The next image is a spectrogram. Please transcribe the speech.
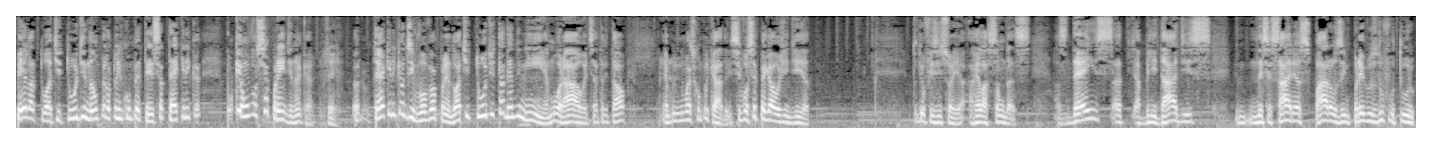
pela tua atitude, não pela tua incompetência técnica, porque um você aprende, né, cara? Sim. Técnica eu desenvolvo, eu aprendo. A atitude está dentro de mim, a moral, etc e tal. É muito mais complicado. E se você pegar hoje em dia, tudo eu fiz isso aí, a relação das as 10 habilidades necessárias para os empregos do futuro.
